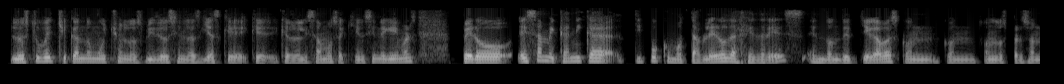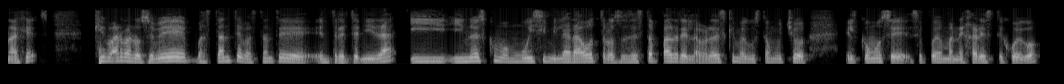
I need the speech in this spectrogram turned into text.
lo estuve checando mucho en los videos y en las guías que, que, realizamos aquí en Cine Gamers, pero esa mecánica tipo como tablero de ajedrez, en donde llegabas con, con, con los personajes, qué bárbaro, se ve bastante, bastante entretenida y, y, no es como muy similar a otros. O sea, está padre, la verdad es que me gusta mucho el cómo se, se puede manejar este juego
